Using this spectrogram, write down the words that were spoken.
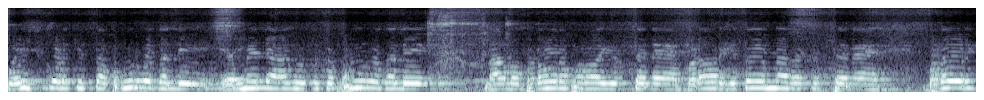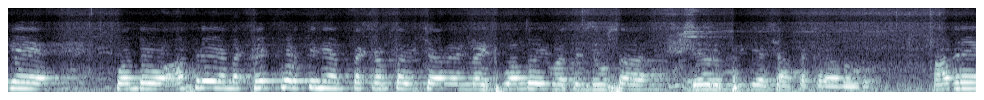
ವಹಿಸ್ಕೊಳ್ಳೋಕ್ಕಿಂತ ಪೂರ್ವದಲ್ಲಿ, ಎಂ ಎಲ್ ಎ ಆಗೋದಕ್ಕೆ ಪೂರ್ವದಲ್ಲಿ ನಾನು ಬಡವರ ಪರವಾಗಿರ್ತೇನೆ, ಬಡವರ ಹಿತವನ್ನು ರಕ್ಷಿಸ್ತೇನೆ, ಬಡವರಿಗೆ ಒಂದು ಆಶ್ರಯವನ್ನು ಕಟ್ಕೊಡ್ತೀನಿ ಅಂತಕ್ಕಂಥ ವಿಚಾರವನ್ನು ಇಟ್ಕೊಂಡು ಇವತ್ತಿನ ದಿವಸ ದೇವರಪ್ಪಿಗೆ ಶಾಸಕರಾದವರು. ಆದರೆ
